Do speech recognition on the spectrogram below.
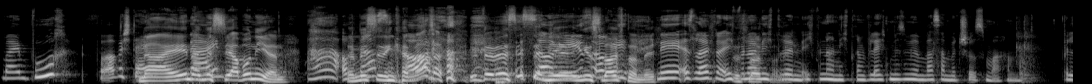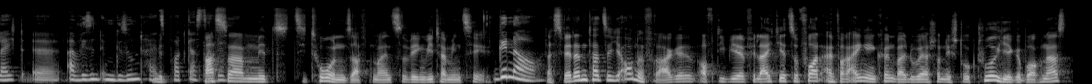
mein Buch vorbestellen? Nein, dann müsst ihr abonnieren. Ah, auch Dann müsst ihr das? den Kanal. Oh. Was ist denn hier? Sorry, Es sorry. läuft noch nicht. Nee, es läuft noch. Ich Es bin noch nicht drin. Ich bin noch nicht drin. Vielleicht müssen wir ein Wasser mit Schuss machen. Vielleicht, äh, aber wir sind im Gesundheitspodcast. da Wasser mit Zitronensaft meinst du wegen Vitamin C? Genau. Das wäre dann tatsächlich auch eine Frage, auf die wir vielleicht jetzt sofort einfach eingehen können, weil du ja schon die Struktur hier gebrochen hast.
